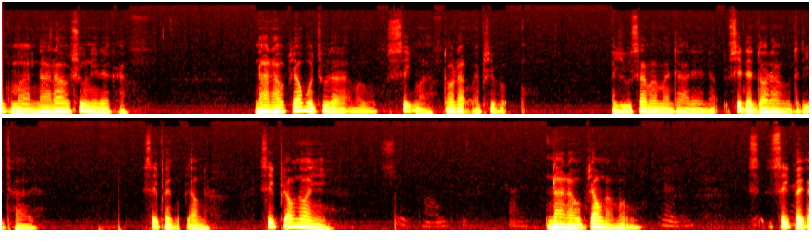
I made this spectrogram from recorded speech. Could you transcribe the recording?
ဥပမာနာတာကိုရှုနေတဲ့အခါနာတာကိုပြောင်းဖို့ကြိုးစားတာမဟုတ်ဘူးစိတ်မှာဒေါသမဖြစ်ဖို့အယူဆမှမှန်ထားတယ်တော့ရှစ်တဲ့ဒေါသကိုတတိထားတယ်စိတ်ဘက်ကိုပြောင်းတာစိတ်ပြောင်းသွားရင်နာတာကိုပြောင်းတာမဟုတ်ဘူးစိတ်ဘက်က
